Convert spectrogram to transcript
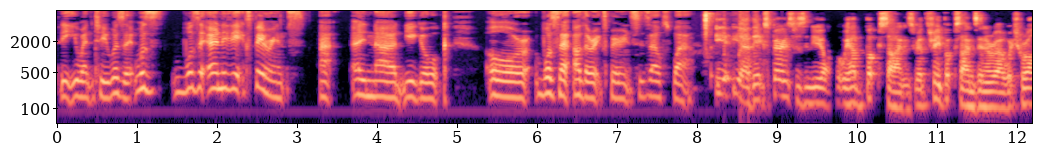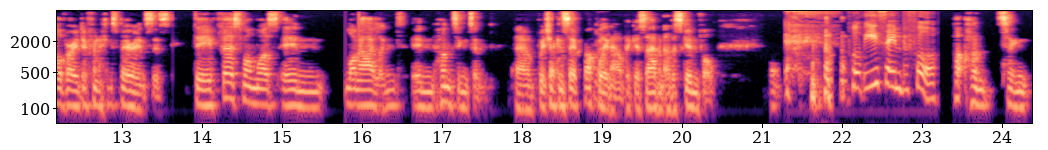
that you went to, was it? Was was it only the experience at in uh, New York, or was there other experiences elsewhere? Yeah, the experience was in New York, but we had book signings. We had three book signs in a row, which were all very different experiences. The first one was in Long Island, in Huntington, uh, which I can say properly now because I haven't had a skinful. what were you saying before? Huntington.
